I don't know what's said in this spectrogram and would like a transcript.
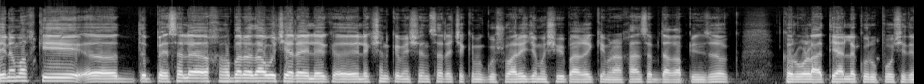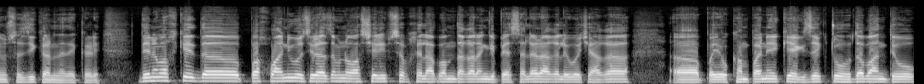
د نمخ کې د فیصله خبره دا و چې الیکشن کمیشن سره چې کوم ګوشواري جمع شوی پاغه کې عمران خان صاحب دغه 15 کروړه اتیا لکه روپو چې د نوسزي کړنه دی کړې د نه مخکې د پخواني وزیر اعظم نواز شریف صاحب خلاف هم دغه رنګ فیصله راغلی و چې هغه په یو کمپنۍ کې ایگزیکټو هده باندې و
